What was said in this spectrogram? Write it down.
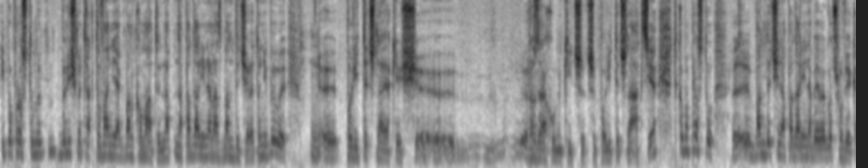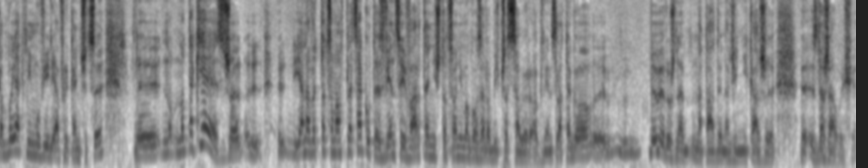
i po prostu my byliśmy traktowani jak bankomaty. Napadali na nas bandyci, ale to nie były y, polityczne jakieś y, rozrachunki czy, czy polityczne akcje, tylko po prostu y, bandyci napadali na białego człowieka, bo jak mi mówili Afrykańczycy, no, no tak jest, że ja nawet to, co mam w plecaku, to jest więcej warte niż to, co oni mogą zarobić przez cały rok, więc dlatego były różne napady na dziennikarzy, Y, zdarzały się.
